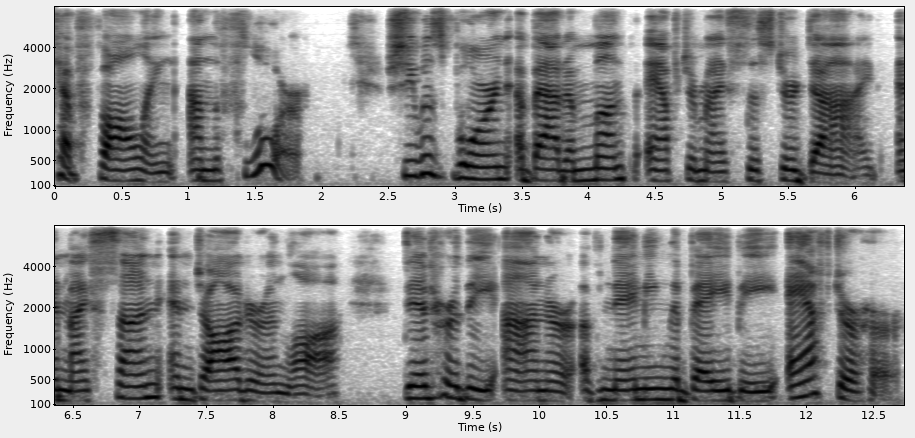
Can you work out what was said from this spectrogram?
kept falling on the floor. She was born about a month after my sister died, and my son and daughter in law did her the honor of naming the baby after her.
